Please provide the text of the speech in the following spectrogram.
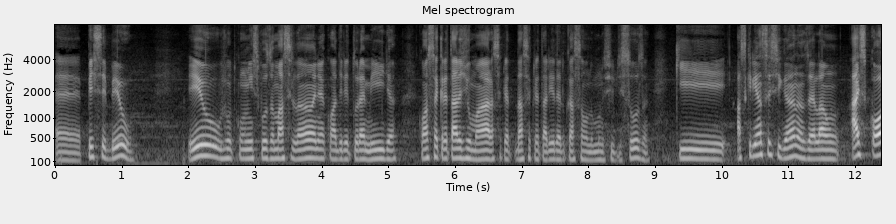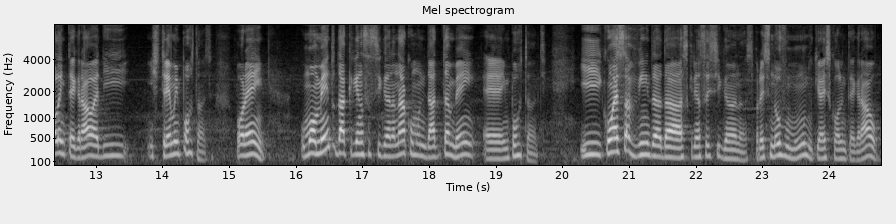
é, percebeu, eu, junto com minha esposa Marcilânia, com a diretora Emília, com a secretária Gilmar, da Secretaria da Educação do município de Souza, que as crianças ciganas, ela, a escola integral é de extrema importância. Porém, o momento da criança cigana na comunidade também é importante. E com essa vinda das crianças ciganas para esse novo mundo, que é a escola integral,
